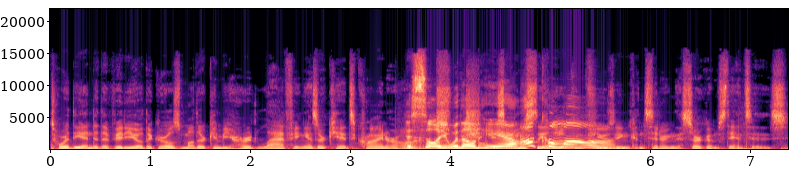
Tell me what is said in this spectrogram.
Toward the end of the video, the girl's mother can be heard laughing as her kids cry in her arms. I saw you without hair? Oh, honestly a come little on. confusing considering the circumstances.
